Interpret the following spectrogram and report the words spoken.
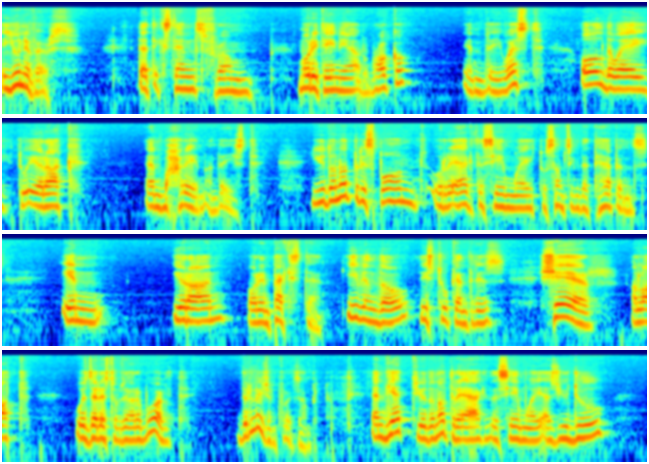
a universe that extends from Mauritania or Morocco in the west all the way to Iraq and Bahrain on the east. You do not respond or react the same way to something that happens in Iran or in Pakistan, even though these two countries share a lot with the rest of the Arab world, the religion, for example. And yet you do not react the same way as you do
